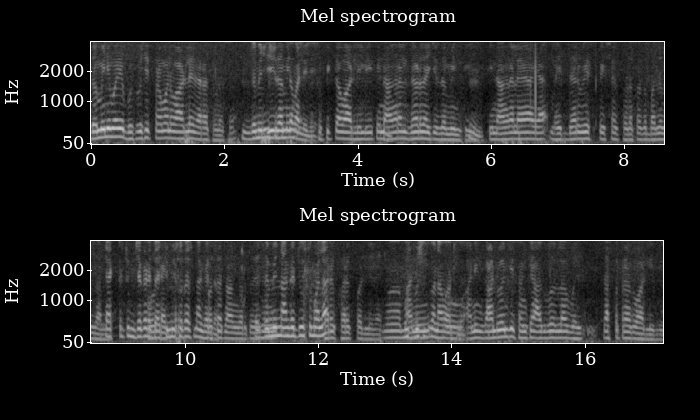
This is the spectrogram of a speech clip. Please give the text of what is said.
जमिनीमध्ये भुसभुशीत प्रमाण वाढलंय जरा थोडंसं. जमिनी जी जमीन जमीन वाढलेली आहे. सुपीकता वाढलेली ती नांगराला जड जायची जमीन ती. ती नांगराला या म्हणजे दरवेळेस पेक्षा थोडासा बदल झाला. ट्रॅक्टर तुमच्याकडेच हो, आहे तुम्ही. स्वतःच नांगरता. स्वतःच नांगरतो तर जमीन नांगरची तुम्हाला? फरक फरक पडलेला आहे. अं, आणि- वाटला हो, आणि गांडुळांची संख्या आजूबाजूला भल- जास्त प्रमाणात वाढलेली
